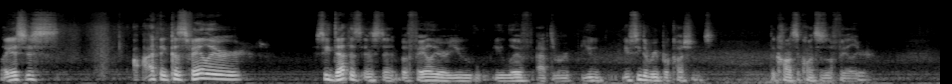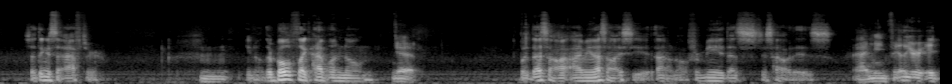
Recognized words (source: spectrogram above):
Like it's just, I think because failure, see, death is instant, but failure you you live after you you see the repercussions, the consequences of failure. So I think it's the after. Mm-hmm. You know, they're both like have unknown, Yeah. but that's how I, I mean that's how I see it. I don't know. For me, that's just how it is. I mean, failure. It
